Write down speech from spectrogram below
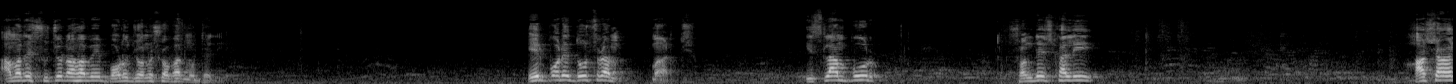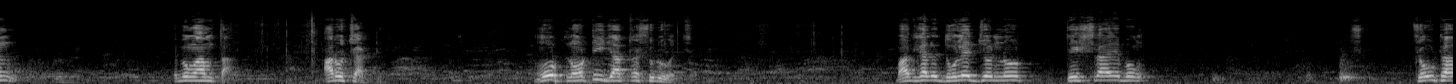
আমাদের সূচনা হবে বড় জনসভার মধ্যে দিয়ে। এরপরে দোসরা মার্চ। ইসলামপুর, সন্দেশখালী, হাসান এবং আমতা, আরও চারটি। মোট নটি যাত্রা শুরু হচ্ছে। মাঝখানে দোলের জন্য তেসরা এবং চৌঠা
